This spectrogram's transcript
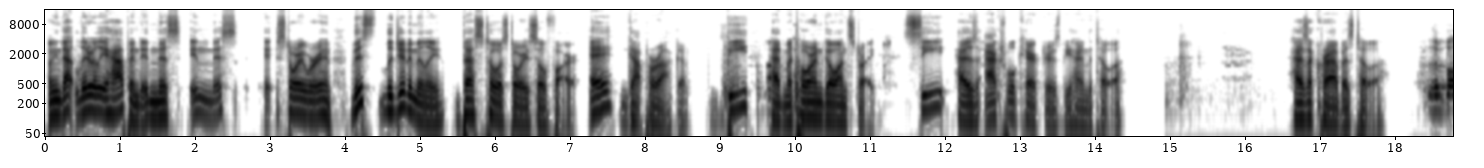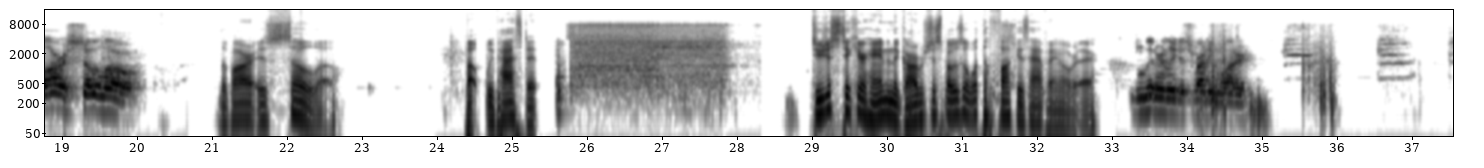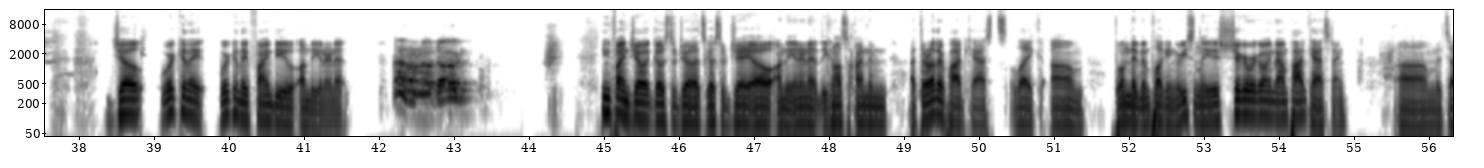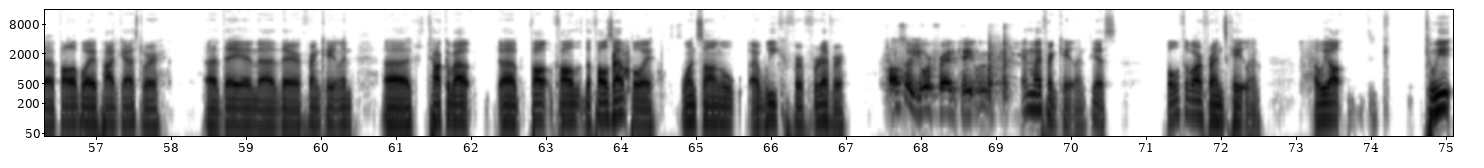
I mean that literally happened in this in this eh, story we're in. This legitimately best Toa story so far. A got Piraka. B had Matoran go on strike. C has actual characters behind the Toa. Has a crab as Toa. The bar is so low. The bar is so low. But we passed it. Do you just stick your hand in the garbage disposal? What the fuck is happening over there? Literally just running water. Joe, where can they where can they find you on the internet? I don't know, dog. You can find Joe at Ghost of Joe. That's Ghost of J O on the internet. You can also find them at their other podcasts, like um the one they've been plugging recently is Sugar We're Going Down Podcasting. Um, it's a Fall Out Boy podcast where uh, they and uh, their friend Caitlin uh, talk about uh, fall, fall, the Falls Out Boy, one song a, a week for forever. Also, your friend Caitlin. And my friend Caitlin, yes, both of our friends Caitlin. Are we all? Can we?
